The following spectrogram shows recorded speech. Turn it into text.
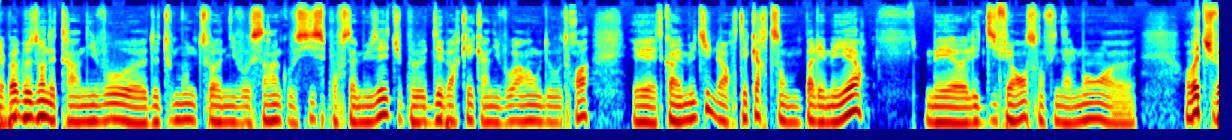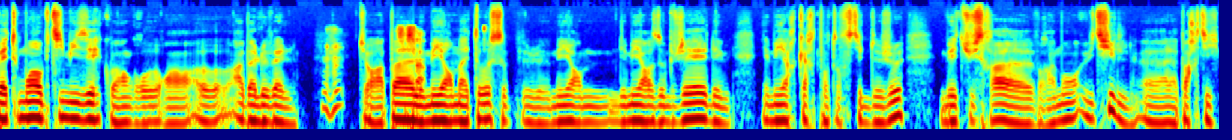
euh, s- n'as pas besoin d'être à un niveau euh, de tout le monde, soit au niveau 5 ou 6 pour s'amuser. Tu peux débarquer avec un niveau 1 ou 2 ou 3 et être quand même utile. Alors tes cartes sont pas les meilleures, mais euh, les différences sont finalement. euh, En fait, tu vas être moins optimisé, quoi, en gros, en- en- à bas level. Mhm. Tu n'auras pas le meilleur matos, le meilleur, les meilleurs objets, les, les meilleures cartes pour ton style de jeu, mais tu seras vraiment utile à la partie.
